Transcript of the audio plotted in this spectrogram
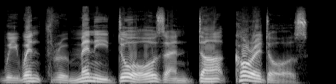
We went through many doors and dark corridors.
